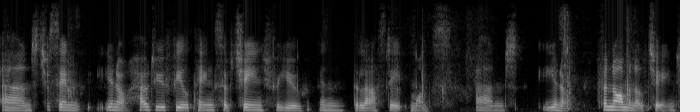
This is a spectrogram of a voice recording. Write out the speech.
and just saying, you know, how do you feel things have changed for you in the last eight months, and you know, phenomenal change.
